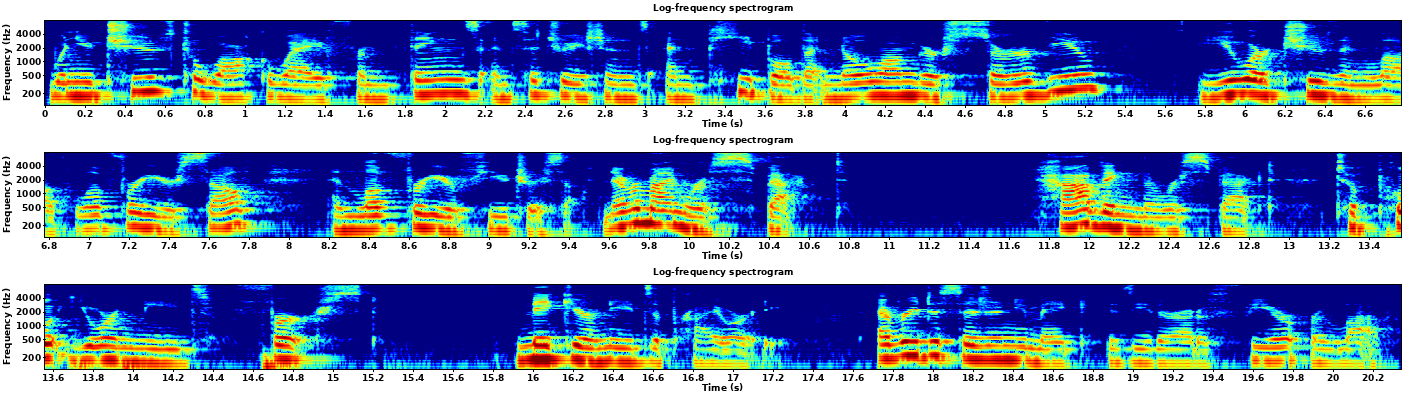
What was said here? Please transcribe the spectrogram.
When you choose to walk away from things and situations and people that no longer serve you, you are choosing love love for yourself and love for your future self. Never mind respect. Having the respect to put your needs first, make your needs a priority. Every decision you make is either out of fear or love.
